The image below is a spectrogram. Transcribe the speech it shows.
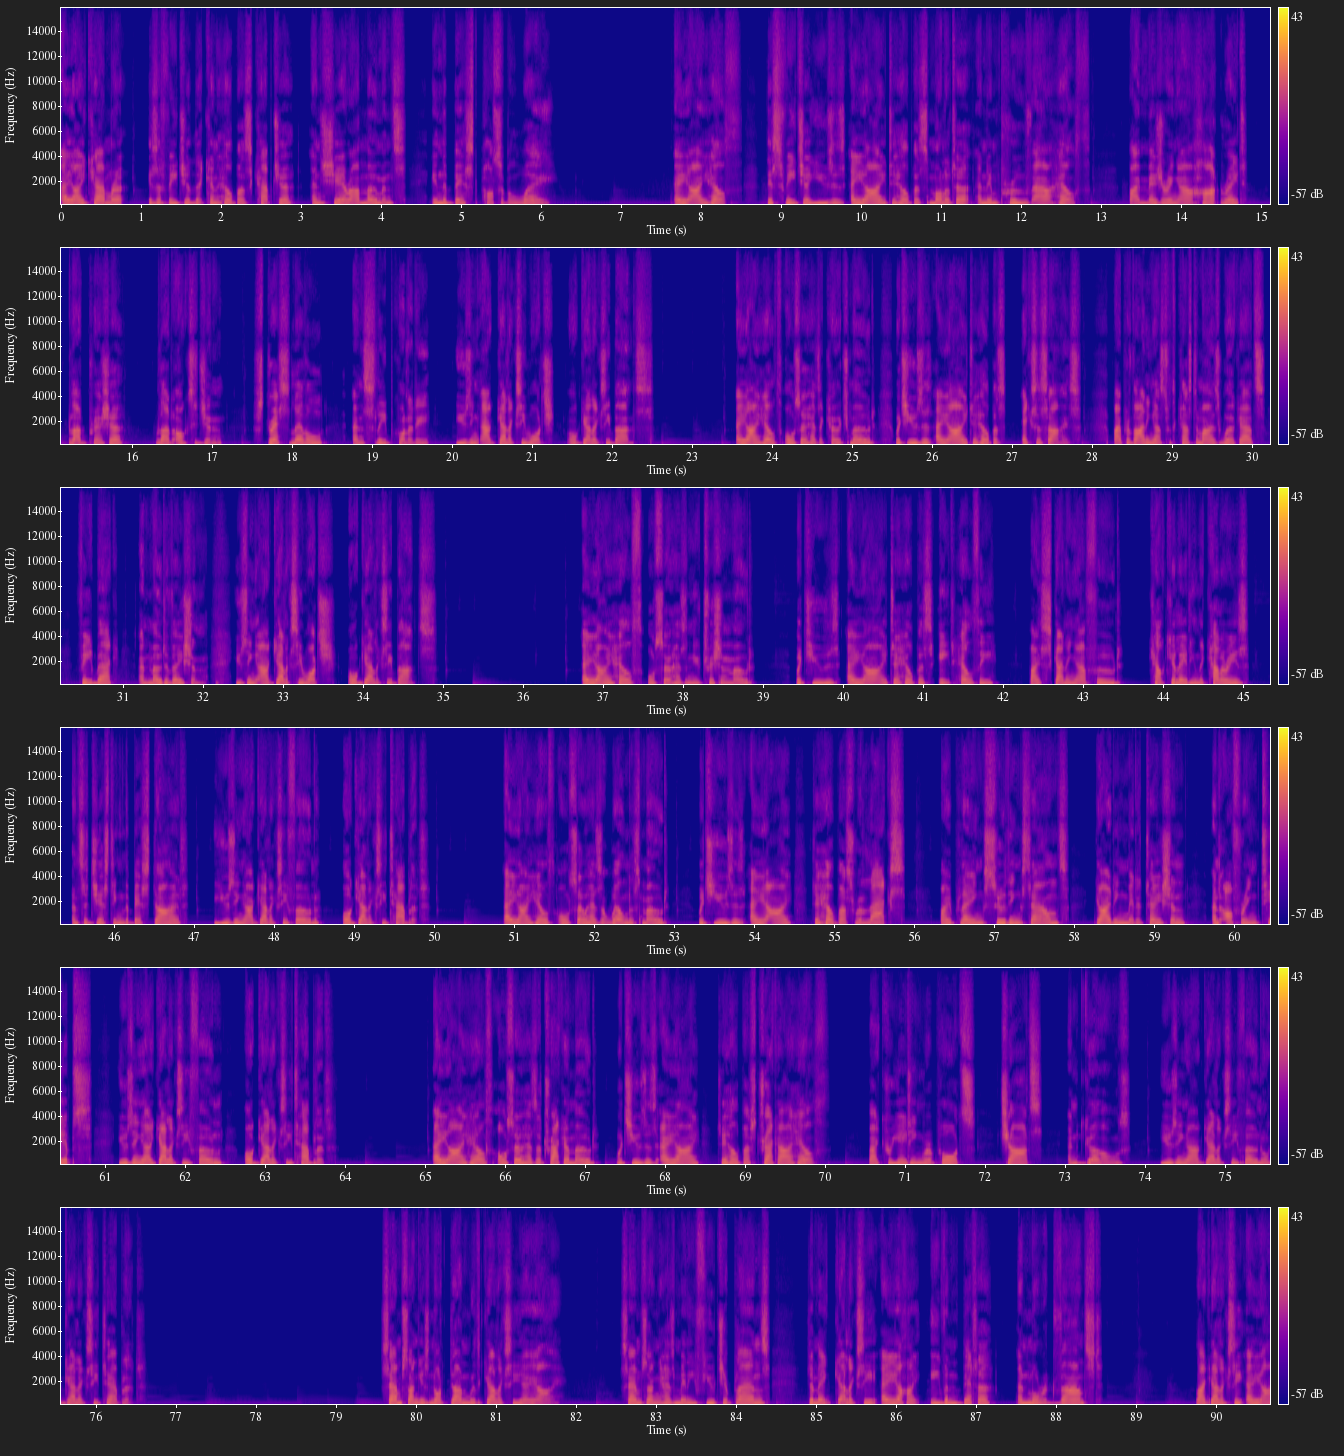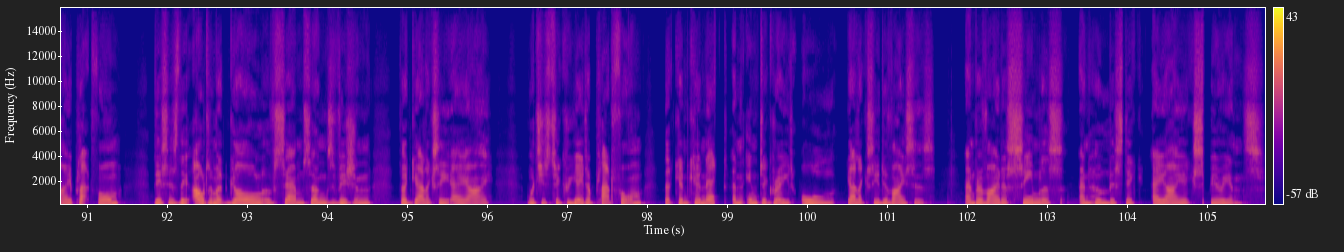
AI camera is a feature that can help us capture and share our moments in the best possible way. AI Health. This feature uses AI to help us monitor and improve our health by measuring our heart rate, blood pressure, blood oxygen, stress level, and sleep quality using our Galaxy Watch or Galaxy Buds. AI Health also has a coach mode, which uses AI to help us exercise by providing us with customized workouts, feedback, and motivation using our Galaxy Watch or Galaxy Buds. AI Health also has a nutrition mode, which uses AI to help us eat healthy by scanning our food, calculating the calories, and suggesting the best diet using our Galaxy phone or Galaxy tablet. AI Health also has a wellness mode, which uses AI to help us relax by playing soothing sounds, guiding meditation, and offering tips using our Galaxy phone or Galaxy tablet. AI Health also has a tracker mode, which uses AI to help us track our health by creating reports, charts, and goals using our Galaxy phone or Galaxy tablet. Samsung is not done with Galaxy AI. Samsung has many future plans to make Galaxy AI even better and more advanced. Like Galaxy AI platform, this is the ultimate goal of Samsung's vision for Galaxy AI, which is to create a platform that can connect and integrate all Galaxy devices and provide a seamless and holistic AI experience.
